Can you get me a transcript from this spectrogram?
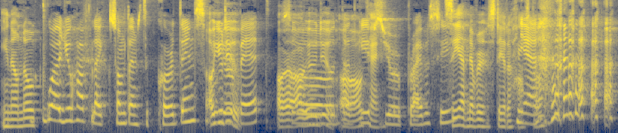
You know, no. Well, you have like sometimes the curtains Oh, on you your do? bed. Oh, so oh, you do? That Oh, okay. gives your privacy. See, I've never stayed at a hostel. Yeah.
